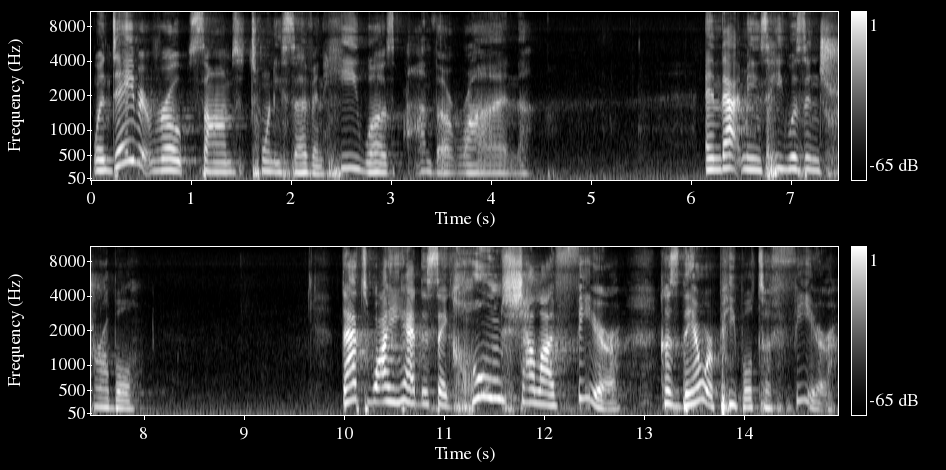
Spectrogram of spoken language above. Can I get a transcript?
When David wrote Psalms 27, he was on the run. And that means he was in trouble. That's why he had to say, Whom shall I fear? Because there were people to fear.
